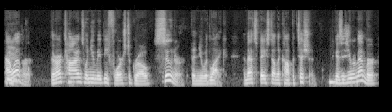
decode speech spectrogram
Hmm. However, there are hmm. times when you may be forced to grow sooner than you would like. And that's based on the competition. Hmm. Because as you remember,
